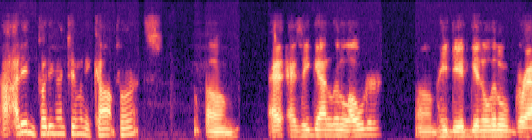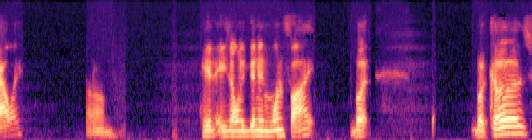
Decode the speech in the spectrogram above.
I, I didn't put him in too many comp hunts. Um, as he got a little older, um, he did get a little growly. Um, he, he's only been in one fight, but because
